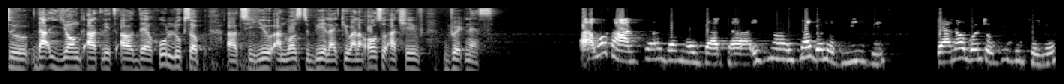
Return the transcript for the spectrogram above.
to that young athlete out there who looks up uh, to you and wants to be like you and also achieve greatness? Uh, what I'm telling them is that uh, it's, not, it's not going to be easy. They are not going to give it to you.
